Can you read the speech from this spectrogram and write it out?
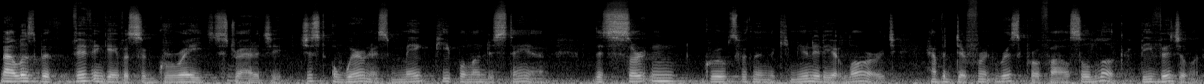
Now, Elizabeth, Vivian gave us a great mm-hmm. strategy. Just awareness, make people understand that certain groups within the community at large have a different risk profile. So, look, be vigilant.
